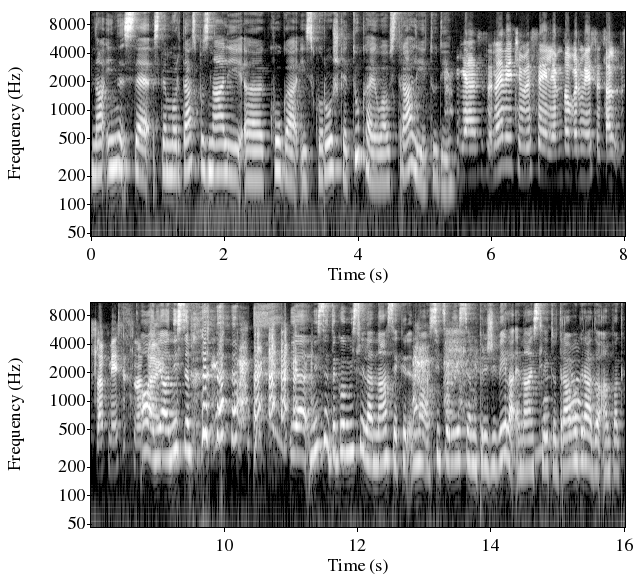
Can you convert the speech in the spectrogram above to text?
No, in ste, ste morda spoznali uh, koga iz Koroške tukaj v Avstraliji? Tudi? Ja, z največjim veseljem, dober mesec ali slab mesec na svetu. Ja, nisem, ja, nisem tako mislila na sebe. No, sicer sem preživela 11 let v Dravogradu, ampak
